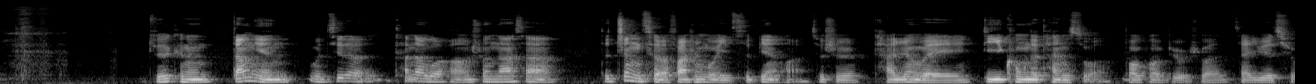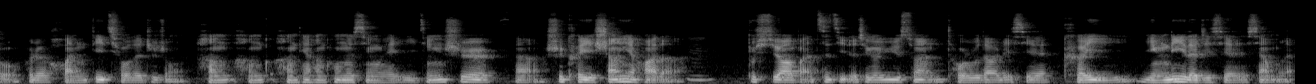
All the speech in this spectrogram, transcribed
觉得可能当年我记得看到过，好像说 NASA 的政策发生过一次变化，就是他认为低空的探索，包括比如说在月球或者环地球的这种航航航天航空的行为，已经是啊是可以商业化的了。嗯。不需要把自己的这个预算投入到这些可以盈利的这些项目来，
